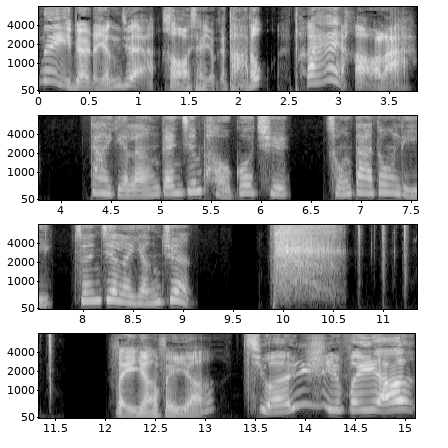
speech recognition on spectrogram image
那边的羊圈好像有个大洞，太好了！大野狼赶紧跑过去，从大洞里钻进了羊圈。肥羊，肥羊，全是飞扬！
